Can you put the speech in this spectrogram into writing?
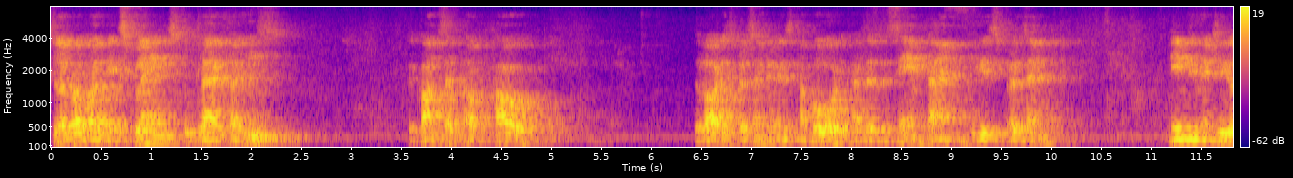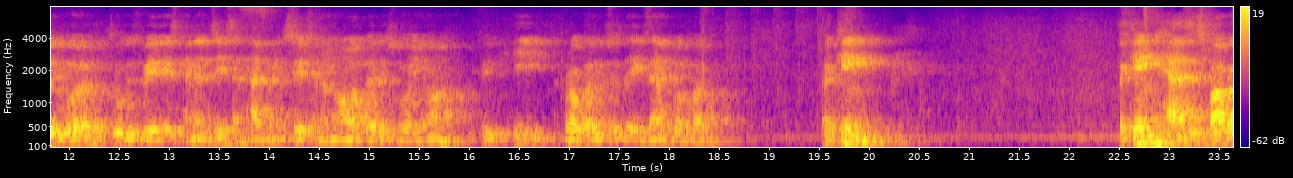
Srila Prabhupada explains to clarify this. The concept of how the Lord is present in his abode and at the same time he is present in the material world through his various energies and administration and all that is going on. He, Prabhupada uses the example of a, a king A king has his power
